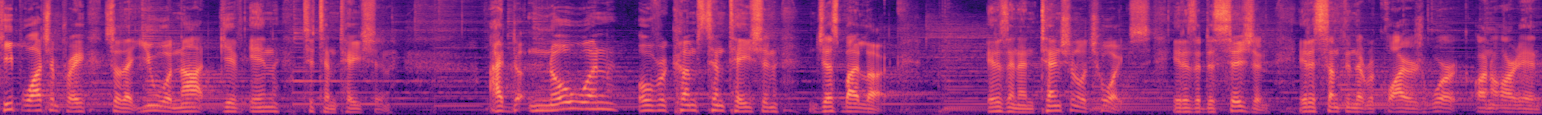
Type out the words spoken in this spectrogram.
Keep watch and pray so that you will not give in to temptation no one overcomes temptation just by luck. It is an intentional choice, it is a decision, it is something that requires work on our end.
